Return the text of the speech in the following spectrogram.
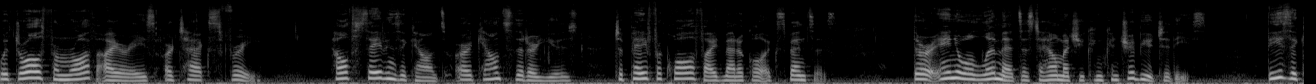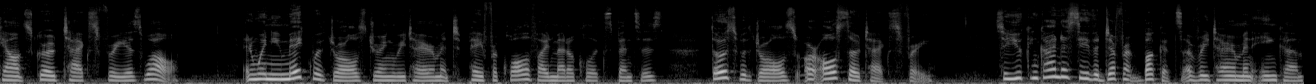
Withdrawals from Roth IRAs are tax free. Health savings accounts are accounts that are used to pay for qualified medical expenses. There are annual limits as to how much you can contribute to these. These accounts grow tax free as well. And when you make withdrawals during retirement to pay for qualified medical expenses, those withdrawals are also tax free. So you can kind of see the different buckets of retirement income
